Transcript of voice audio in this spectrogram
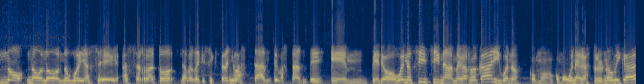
No, no, no, no voy hace hace rato. La verdad que se extraño bastante, bastante. Em, pero bueno, sí, sí, nada, me agarró acá y bueno, como como buena gastronómica,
